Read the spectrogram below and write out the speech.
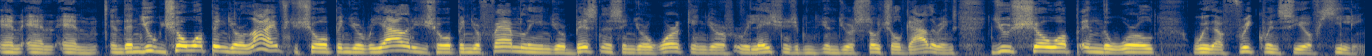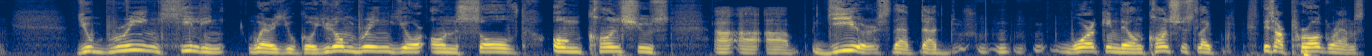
And and and and then you show up in your life, you show up in your reality, you show up in your family, in your business, in your work, in your relationship, in your social gatherings. You show up in the world with a frequency of healing. You bring healing where you go. You don't bring your unsolved, unconscious uh, uh, uh, gears that that work in the unconscious. Like these are programs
